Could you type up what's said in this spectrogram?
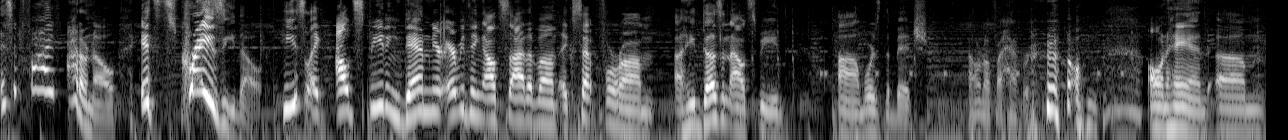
is it five? I don't know. It's crazy though. He's like outspeeding damn near everything outside of um except for um uh, he doesn't outspeed. Um, where's the bitch? I don't know if I have her on, on hand. Um,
